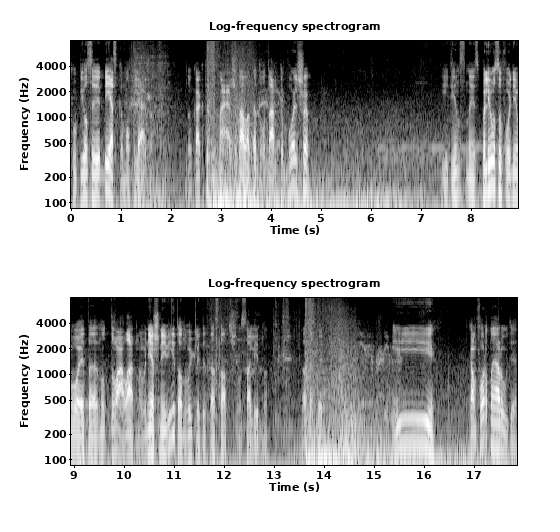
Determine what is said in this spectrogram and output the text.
купил себе без камуфляжа. Ну, как-то, не знаю, ожидал от этого танка больше. Единственное из плюсов у него это, ну, два, ладно. Внешний вид, он выглядит достаточно солидно. Да, такой. И комфортное орудие,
